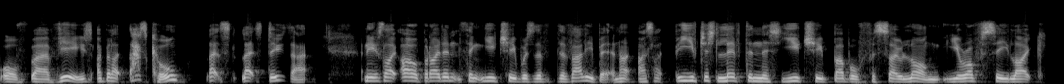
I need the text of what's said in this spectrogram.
or uh, views i'd be like that's cool let's let's do that and he was like, "Oh, but I didn't think YouTube was the the value bit." And I, I, was like, "But you've just lived in this YouTube bubble for so long. You're obviously like,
